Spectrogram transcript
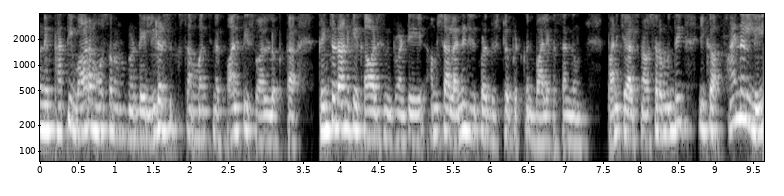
ఉండే ప్రతి వారం అవసరమైనటువంటి లీడర్షిప్కి సంబంధించిన క్వాలిటీస్ వాళ్ళ లోపల పెంచడానికి కావాల్సినటువంటి అంశాలన్నింటినీ కూడా దృష్టిలో పెట్టుకుని బాలిక సంఘం పనిచేయాల్సిన అవసరం ఉంది. ఇక ఫైనల్లీ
